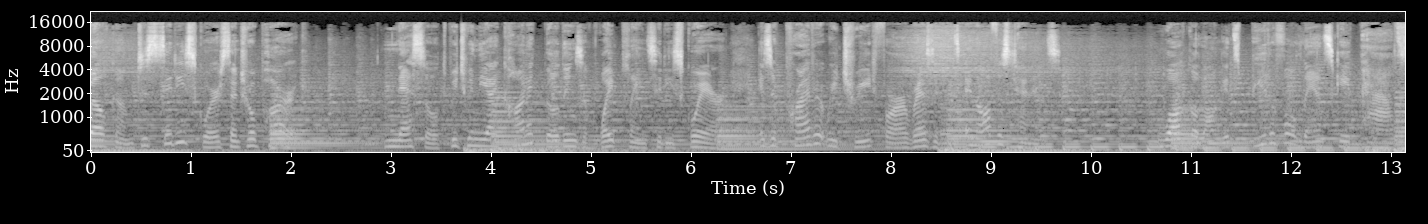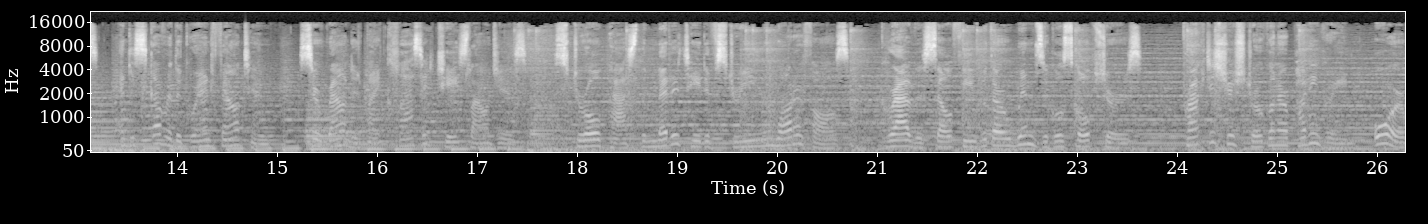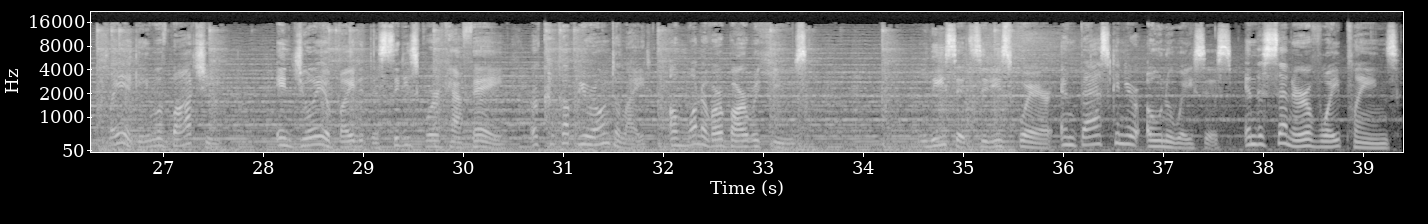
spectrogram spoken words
Welcome to City Square Central Park. Nestled between the iconic buildings of White Plains City Square is a private retreat for our residents and office tenants. Walk along its beautiful landscape paths and discover the Grand Fountain, surrounded by classic chase lounges. Stroll past the meditative stream and waterfalls. Grab a selfie with our whimsical sculptures. Practice your stroke on our putting green or play a game of bocce. Enjoy a bite at the City Square Cafe or cook up your own delight on one of our barbecues. Lease at City Square and bask in your own oasis in the center of White Plains.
